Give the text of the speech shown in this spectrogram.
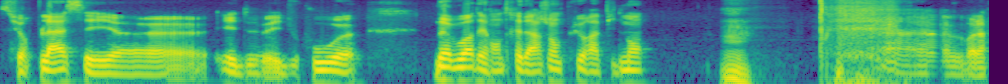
sur place et, euh, et, de, et du coup euh, d'avoir des rentrées d'argent plus rapidement. Euh, voilà.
